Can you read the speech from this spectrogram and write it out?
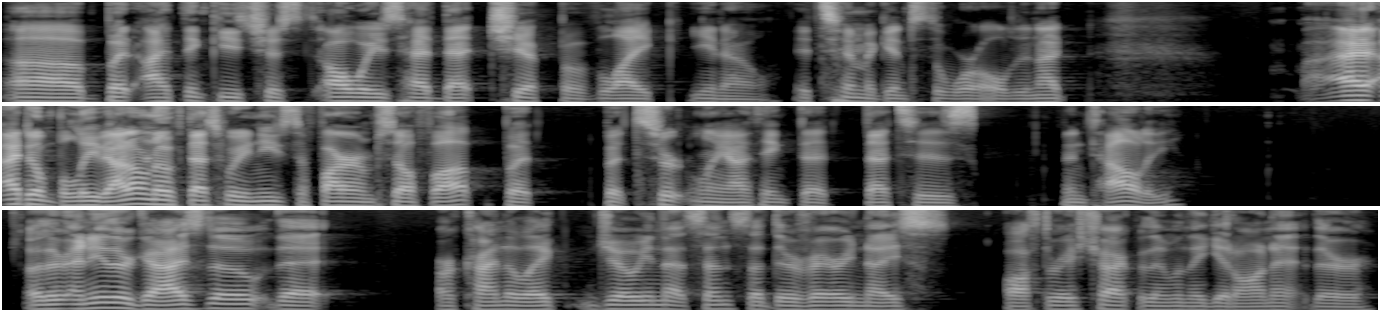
Uh, but I think he's just always had that chip of like, you know, it's him against the world. And I, I, I don't believe it. I don't know if that's what he needs to fire himself up, but, but certainly I think that that's his mentality. Are there any other guys though that are kind of like Joey in that sense that they're very nice off the racetrack, but then when they get on it, they're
